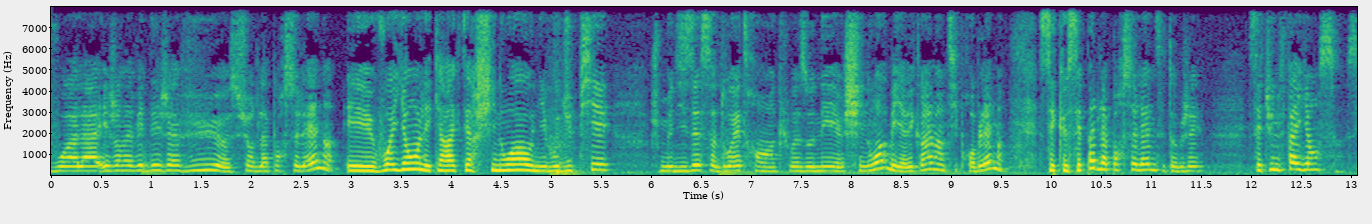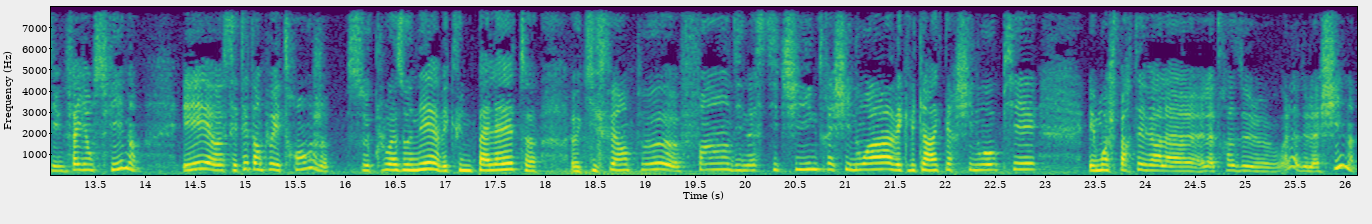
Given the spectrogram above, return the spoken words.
Voilà, et j'en avais déjà vu euh, sur de la porcelaine. Et voyant les caractères chinois au niveau du pied, je me disais ça doit être un cloisonné chinois, mais il y avait quand même un petit problème, c'est que c'est pas de la porcelaine cet objet. C'est une faïence, c'est une faïence fine, et euh, c'était un peu étrange, ce cloisonné avec une palette qui fait un peu fin, dynasty Qing, très chinois, avec les caractères chinois au pied. Et moi, je partais vers la, trace de, voilà, de la Chine.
